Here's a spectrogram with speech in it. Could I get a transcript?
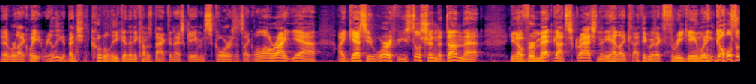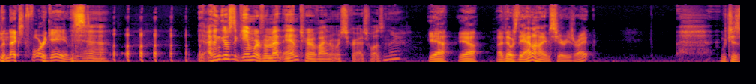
and we're like wait really? You're benching Kubalik and then he comes back the next game and scores. It's like well all right yeah I guess it worked but you still shouldn't have done that. You know Vermette got scratched and then he had like I think it was like three game winning goals in the next four games. Yeah. I think there was the game where Vermette and Teravainen were scratched, wasn't there? yeah yeah. Uh, that was the Anaheim series right? Which is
